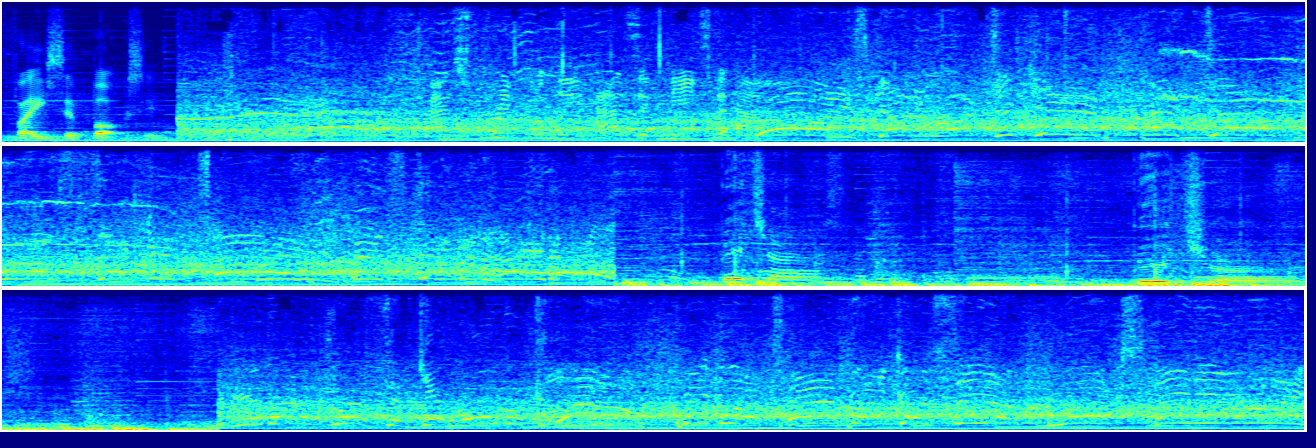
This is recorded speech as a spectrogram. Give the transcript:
face of boxing. As frequently as it needs to happen. Oh, Haney! Bitch ass. You're that aggressive. Get over Wow! Big left hand by Garcia. Rocks Haney early.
